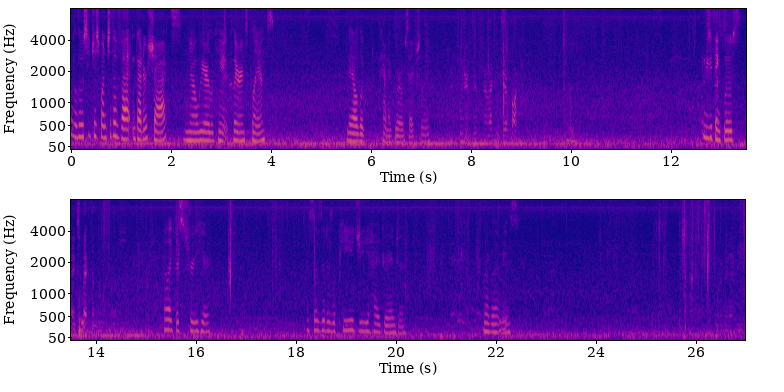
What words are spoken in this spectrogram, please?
Lucy just went to the vet and got her shots. Now we are looking at clearance plants. They all look kind of gross, actually. They're, they're like a pure buck. What do you think, Luce? I expect them to look gross. I like this tree here. It says it is a PG hydrangea. Whatever that means. Whatever that means.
